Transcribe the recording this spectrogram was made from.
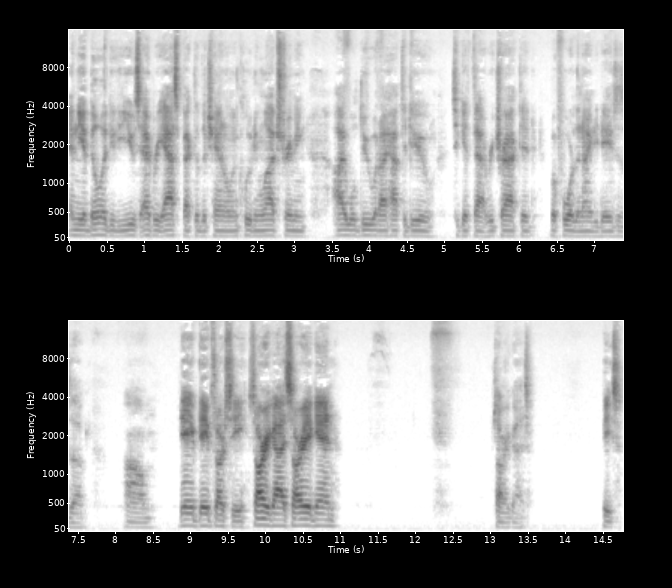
and the ability to use every aspect of the channel, including live streaming. I will do what I have to do to get that retracted before the 90 days is up. Um, Dave, Dave's RC. Sorry, guys. Sorry again. Sorry, guys. Peace.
